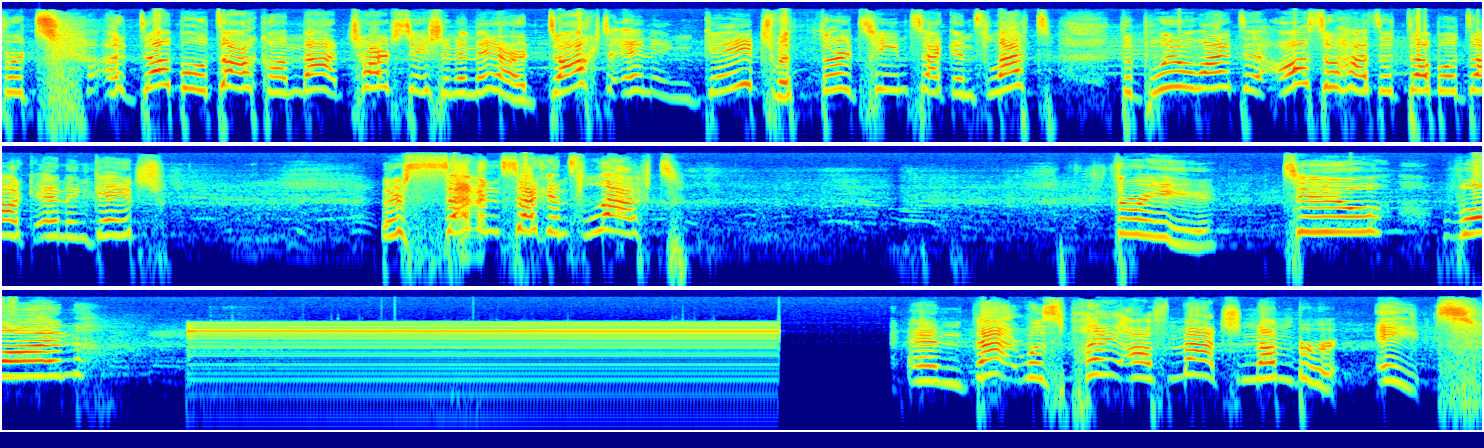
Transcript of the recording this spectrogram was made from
for a double dock on that charge station, and they are docked and engaged with 13 seconds left. The Blue Alliance also has a double dock and engage. There's seven seconds left. Three, two, one. And that was playoff match number eight.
